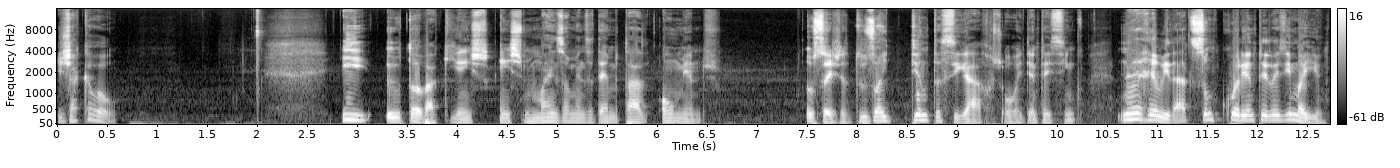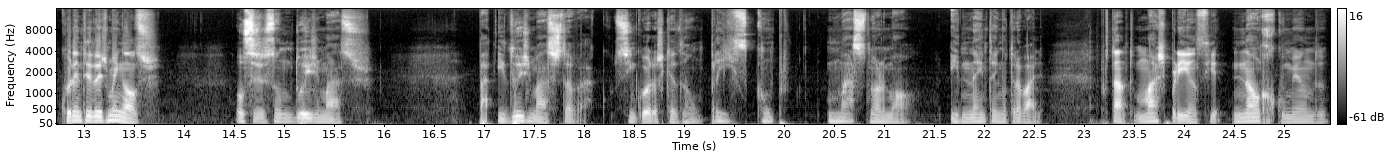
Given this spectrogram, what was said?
já acabou. E o tabaco enche, enche mais ou menos até metade ou menos. Ou seja, dos 80 cigarros, ou 85, na realidade são 42,5. 42 manhosos. Ou seja, são dois maços. Pá, e dois maços de tabaco, 5 euros cada um. Para isso, compro um maço normal. E nem tenho trabalho. Portanto, má experiência, não recomendo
